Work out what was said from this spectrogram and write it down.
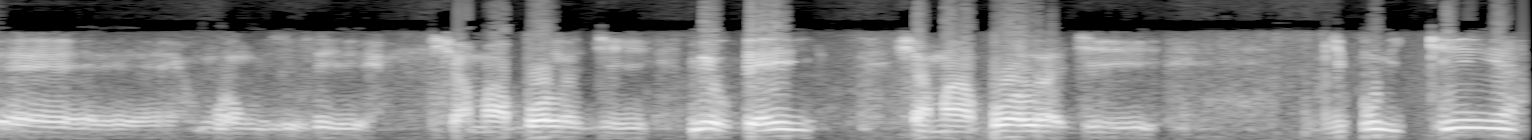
é, vamos dizer, chamar a bola de meu bem, chamar a bola de, de bonitinha,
